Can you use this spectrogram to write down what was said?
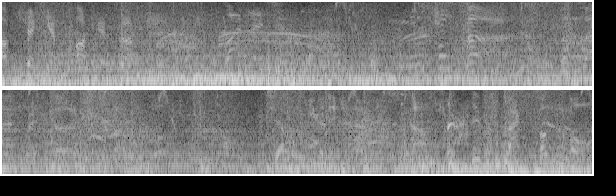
I'll check your pockets up. One less. Shall we finish this stuff? Back for more?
